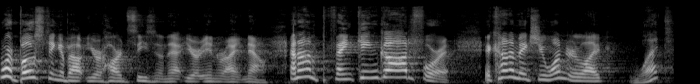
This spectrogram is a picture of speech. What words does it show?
We're boasting about your hard season that you're in right now. And I'm thanking God for it. It kind of makes you wonder, like, what?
